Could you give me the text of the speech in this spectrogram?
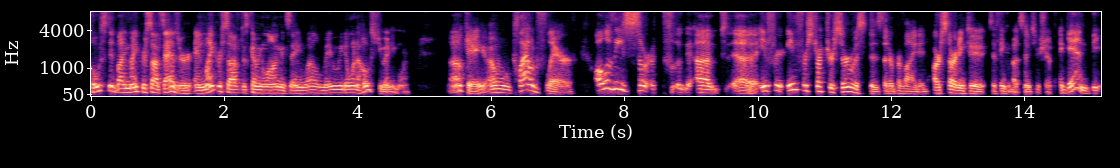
hosted by Microsoft's Azure. And Microsoft is coming along and saying, well, maybe we don't want to host you anymore. Okay, oh, Cloudflare all of these sort of uh, uh, infra- infrastructure services that are provided are starting to, to think about censorship. Again, the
